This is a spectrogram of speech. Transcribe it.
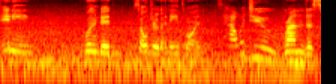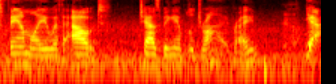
any wounded soldier that needs one. How would you run this family without Chaz being able to drive, right? Yeah,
